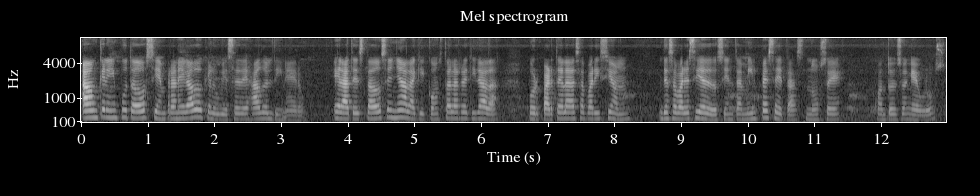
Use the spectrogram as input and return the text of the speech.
aunque el imputado siempre ha negado que le hubiese dejado el dinero. El atestado señala que consta la retirada por parte de la desaparición desaparecida de 200 mil pesetas, no sé cuánto es eso en euros,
